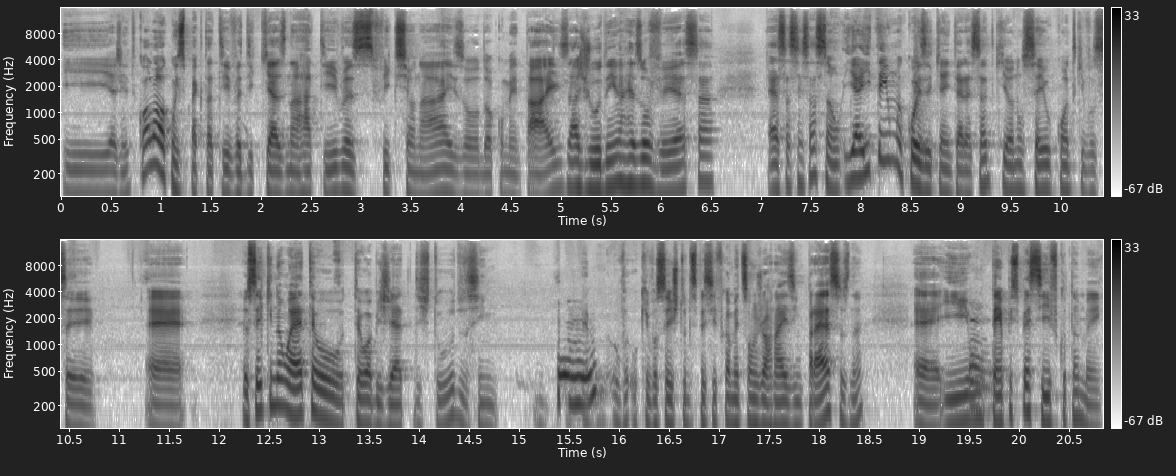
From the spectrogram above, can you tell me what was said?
E a gente coloca uma expectativa de que as narrativas ficcionais ou documentais ajudem a resolver essa, essa sensação. E aí tem uma coisa que é interessante, que eu não sei o quanto que você. É, eu sei que não é teu, teu objeto de estudo, assim. Uhum. O, o, que você estuda especificamente são jornais impressos, né? É, e um é. tempo específico também.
